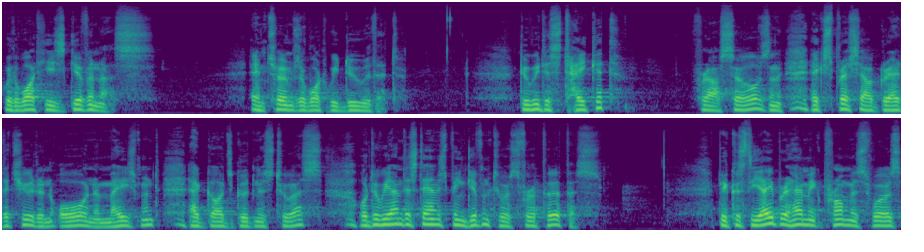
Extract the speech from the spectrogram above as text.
with what He's given us in terms of what we do with it. Do we just take it for ourselves and express our gratitude and awe and amazement at God's goodness to us? Or do we understand it's been given to us for a purpose? because the Abrahamic promise was,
